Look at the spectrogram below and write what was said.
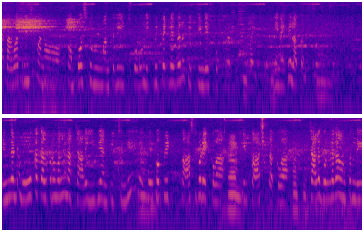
ఆ తర్వాత నుంచి మనం కంపోస్ట్ మంత్లీ ఇచ్చుకోవడం లిక్విడ్ ఫెర్టిలైజర్ ఫిఫ్టీన్ డేస్కి ఒకసారి అలా ఇచ్చుకోవడం. నేనైతే ఇలా కలుపుతాను ఎందుకంటే ఓక కలపడం వల్ల నాకు చాలా ఈజీ అనిపించింది. కోకోపీట్ కాస్ట్ కూడా ఎక్కువ. ఇది కాస్ట్ తక్కువ. చాలా గుల్లగా ఉంటుంది.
